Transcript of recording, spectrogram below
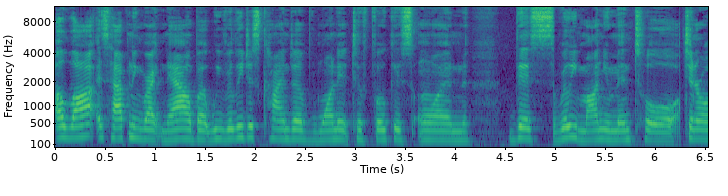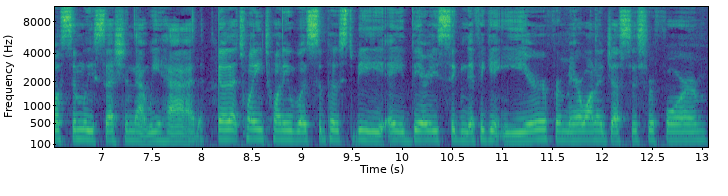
A lot is happening right now, but we really just kind of wanted to focus on this really monumental General Assembly session that we had. You know, that 2020 was supposed to be a very significant year for marijuana justice reform.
